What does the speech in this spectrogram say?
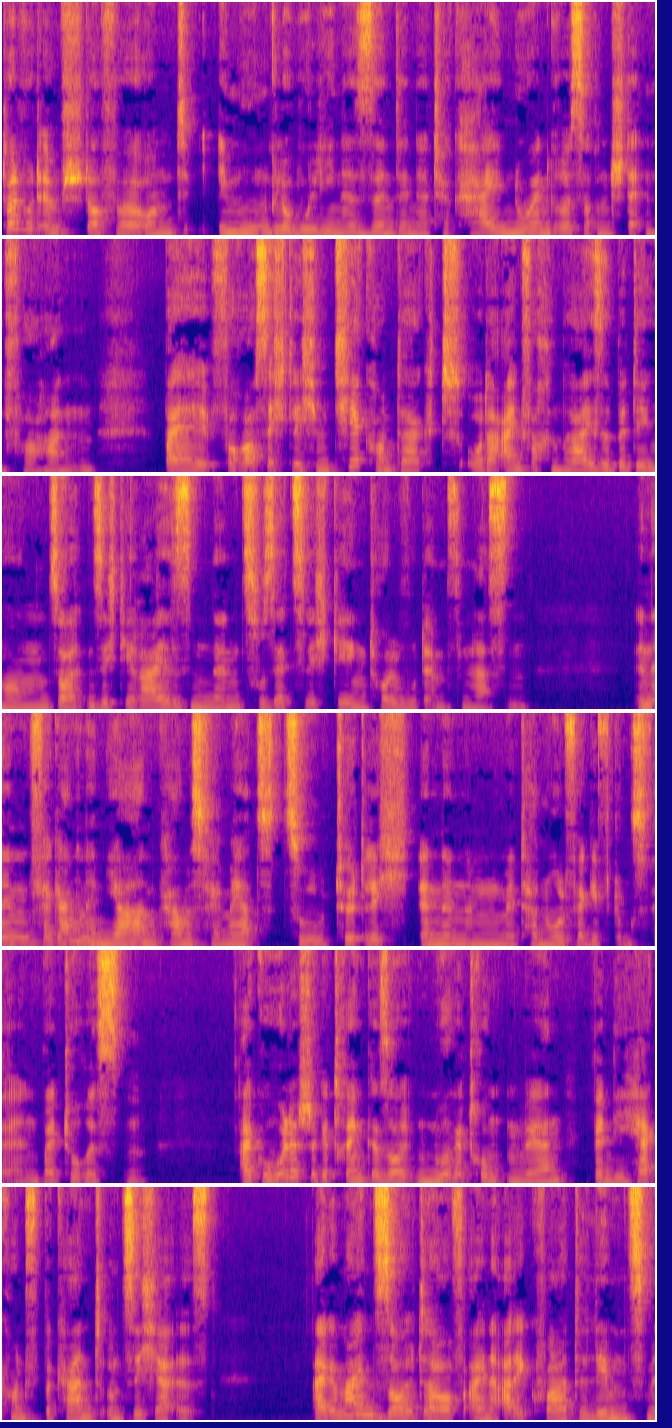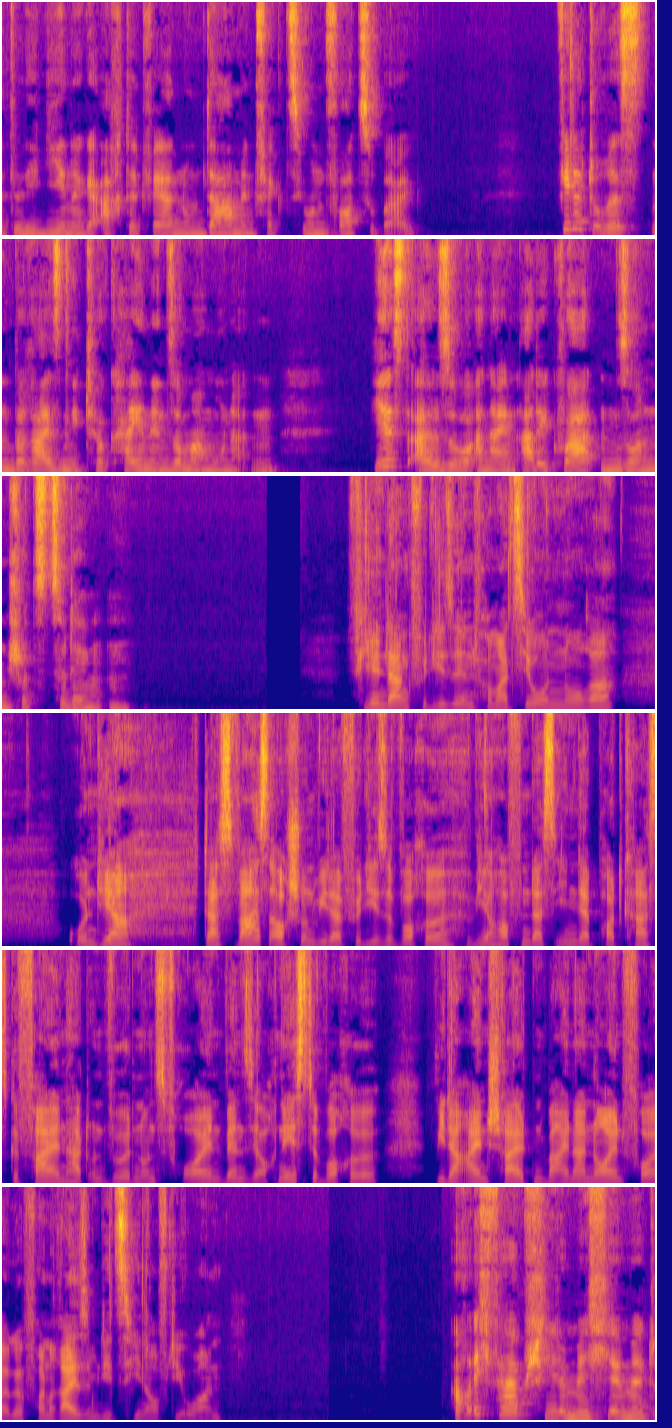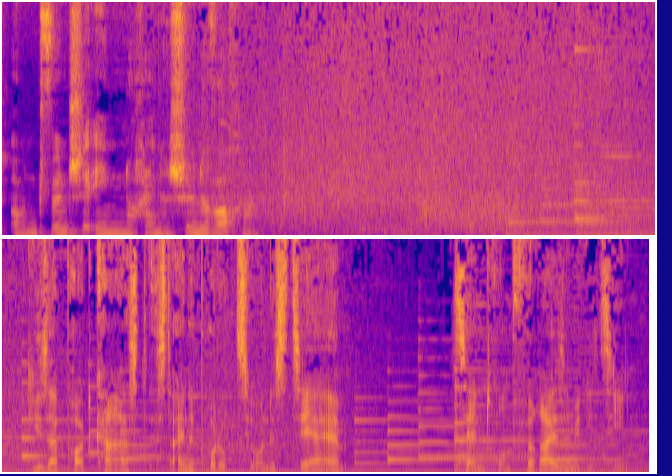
Tollwutimpfstoffe und Immunglobuline sind in der Türkei nur in größeren Städten vorhanden. Bei voraussichtlichem Tierkontakt oder einfachen Reisebedingungen sollten sich die Reisenden zusätzlich gegen Tollwut impfen lassen. In den vergangenen Jahren kam es vermehrt zu tödlich endenden Methanolvergiftungsfällen bei Touristen. Alkoholische Getränke sollten nur getrunken werden, wenn die Herkunft bekannt und sicher ist. Allgemein sollte auf eine adäquate Lebensmittelhygiene geachtet werden, um Darminfektionen vorzubeugen. Viele Touristen bereisen die Türkei in den Sommermonaten. Hier ist also an einen adäquaten Sonnenschutz zu denken. Vielen Dank für diese Informationen, Nora. Und ja, das war's auch schon wieder für diese Woche. Wir hoffen, dass Ihnen der Podcast gefallen hat und würden uns freuen, wenn Sie auch nächste Woche wieder einschalten bei einer neuen Folge von Reisemedizin auf die Ohren. Auch ich verabschiede mich hiermit und wünsche Ihnen noch eine schöne Woche. Dieser Podcast ist eine Produktion des CRM, Zentrum für Reisemedizin.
